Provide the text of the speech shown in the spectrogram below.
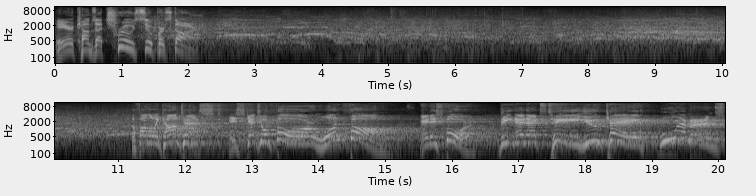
Here comes a true superstar. The following contest is scheduled for one fall and is for the NXT UK Women's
